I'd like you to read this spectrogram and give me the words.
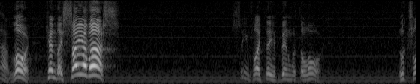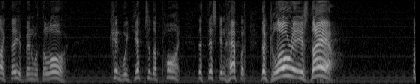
My Lord, can they say of us? Seems like they have been with the Lord. Looks like they have been with the Lord. Can we get to the point that this can happen? The glory is there, the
